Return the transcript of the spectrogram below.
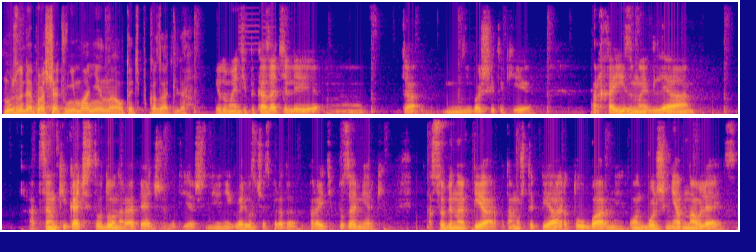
нужно ли обращать внимание на вот эти показатели? Я думаю, эти показатели, э, да, небольшие такие архаизмы для оценки качества донора, опять же. Вот я, я не говорил сейчас про, да, про эти пузомерки. Особенно пиар, потому что пиар тулбарный, он больше не обновляется.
